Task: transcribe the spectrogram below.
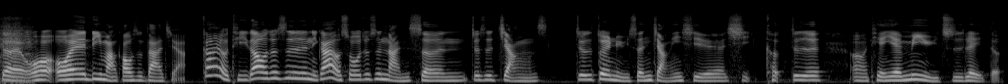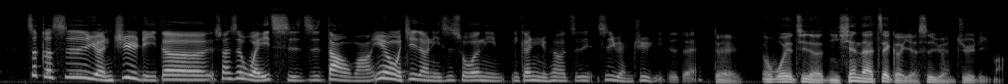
对，我我会立马告诉大家。刚刚有提到，就是你刚刚有说，就是男生就是讲，就是对女生讲一些喜可，就是嗯、呃、甜言蜜语之类的。这个是远距离的，算是维持之道吗？因为我记得你是说你你跟你女朋友之是远距离，对不对？对，我也记得你现在这个也是远距离嘛。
